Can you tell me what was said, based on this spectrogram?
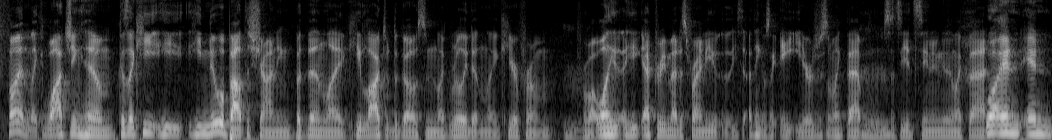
fun, like watching him, because like he he he knew about The Shining, but then like he locked up the ghost and like really didn't like hear from mm. for a while. Well, he, he after he met his friend, he, he I think it was like eight years or something like that mm-hmm. since he had seen anything like that. Well, and and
